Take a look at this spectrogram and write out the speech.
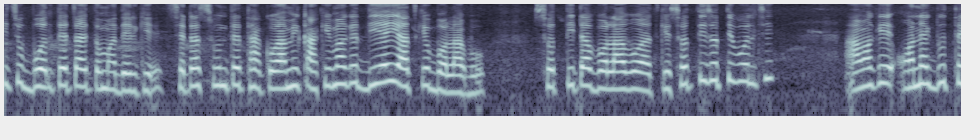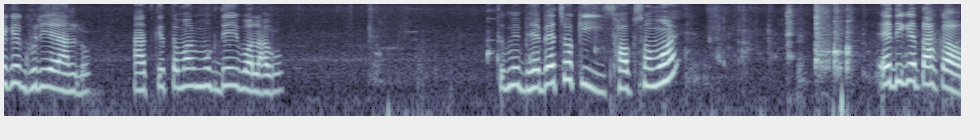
কিছু বলতে চায় তোমাদেরকে, সেটা শুনতে থাকো। আমি কাকিমাকে দিয়েই আজকে বলাবো। সত্যিটা বলাবো আজকে। সত্যি সত্যি বলছি, আমাকে অনেক দূর থেকে ঘুরিয়ে আনলো। আজকে তোমার মুখ দিয়েই বলাবো। তুমি ভেবেছো কি সব সময়? এদিকে তাকাও।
